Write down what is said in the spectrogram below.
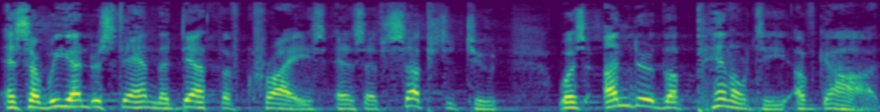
And so we understand the death of Christ as a substitute was under the penalty of God.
